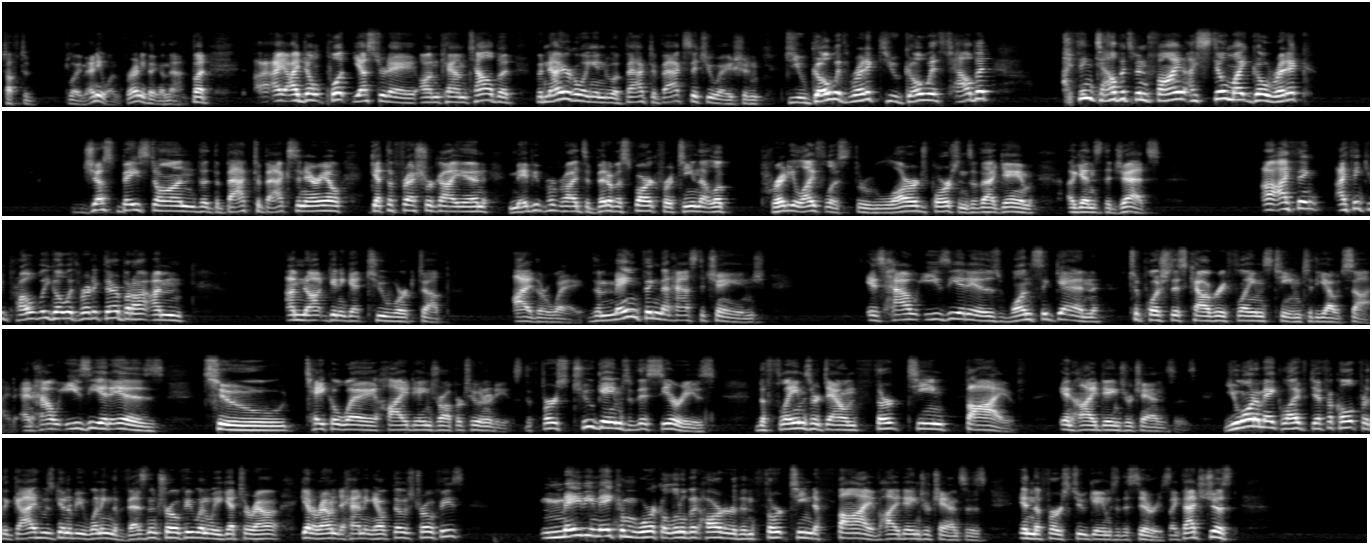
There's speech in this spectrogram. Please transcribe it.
tough to blame anyone for anything on that. But I, I don't put yesterday on Cam Talbot, but now you're going into a back to back situation. Do you go with Rittich? Do you go with Talbot? I think Talbot's been fine. I still might go Rittich just based on the the back to back scenario. Get the fresher guy in, maybe provides a bit of a spark for a team that looked pretty lifeless through large portions of that game against the Jets. I think I think you probably go with Rittich there, but I, I'm I'm not going to get too worked up either way. The main thing that has to change is how easy it is once again to push this Calgary Flames team to the outside and how easy it is to take away high danger opportunities. The first two games of this series, the Flames are down 13 5 in high danger chances. You want to make life difficult for the guy who's going to be winning the Vezina trophy when we get to around, get around to handing out those trophies? maybe make him work a little bit harder than 13 to 5 high danger chances in the first two games of the series. Like that's just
